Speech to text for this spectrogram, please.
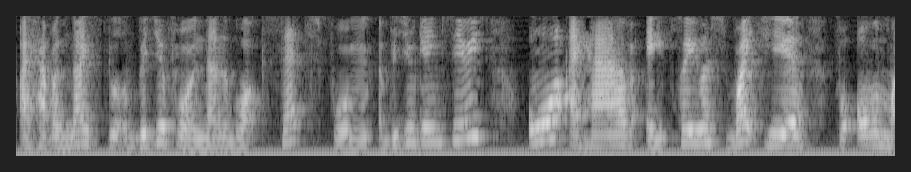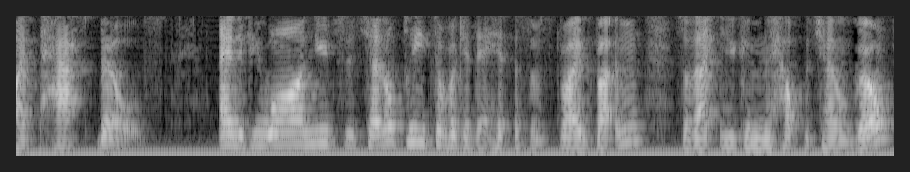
I have a nice little video for a nanoblock set from a video game series, or I have a playlist right here for all of my past builds. And if you are new to the channel, please don't forget to hit the subscribe button so that you can help the channel grow,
